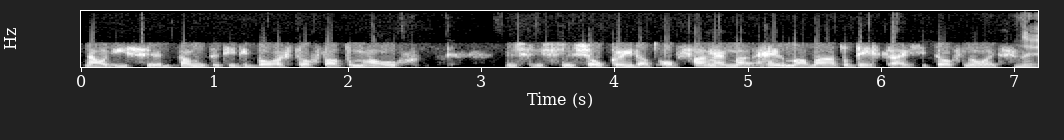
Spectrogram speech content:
nou, die dan doet hij die borgtocht wat omhoog. Dus, dus, zo kun je dat opvangen. Maar helemaal waterdicht krijg je toch nooit. Nee,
